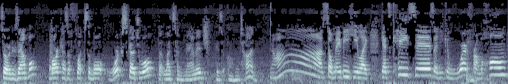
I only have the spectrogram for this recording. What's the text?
So, an example Mark has a flexible work schedule that lets him manage his own time. Ah, so maybe he like gets cases and he can work from home.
